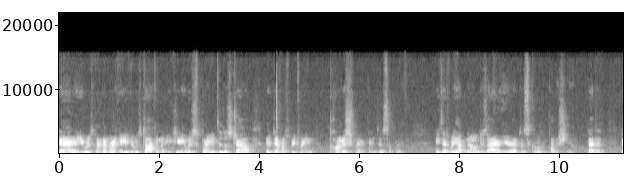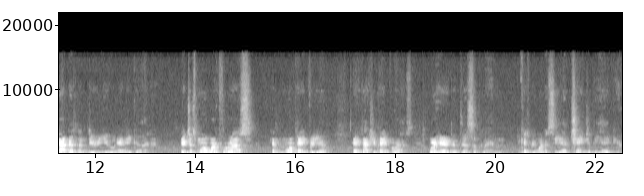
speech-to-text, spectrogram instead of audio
And he was, I remember he, he was talking, he, he was explaining to this child the difference between punishment and discipline. He says, we have no desire here at this school to punish you. That, is, that doesn't do you any good. It's just more work for us and more pain for you, and it's actually pain for us. We're here to discipline because we want to see a change in behavior.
